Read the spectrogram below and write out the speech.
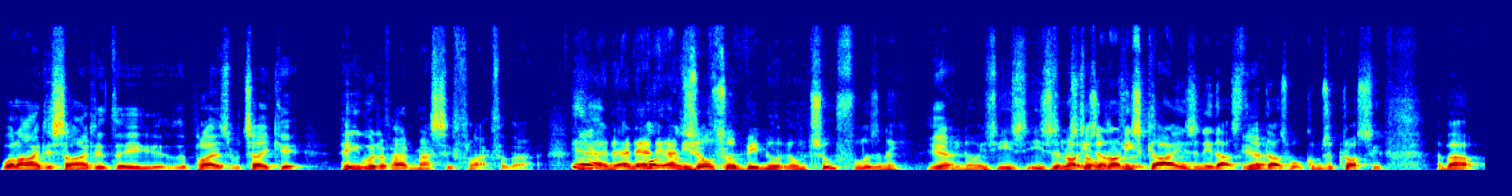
well, I decided the, the players would take it, he would have had massive flack for that. Yeah, and, and, What- and he's also been untruthful, isn't he? Yeah. You know, he's, he's, he's, So an, he's an honest truth. guy, isn't he? That's, the, Yeah. that's what comes across about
